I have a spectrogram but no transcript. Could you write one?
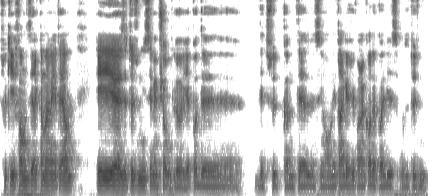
soit qui est formé directement à l'interne. Et euh, les États-Unis, c'est la même chose, là. Il n'y a pas de d'études comme telles. On est engagé par un corps de police aux États-Unis.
